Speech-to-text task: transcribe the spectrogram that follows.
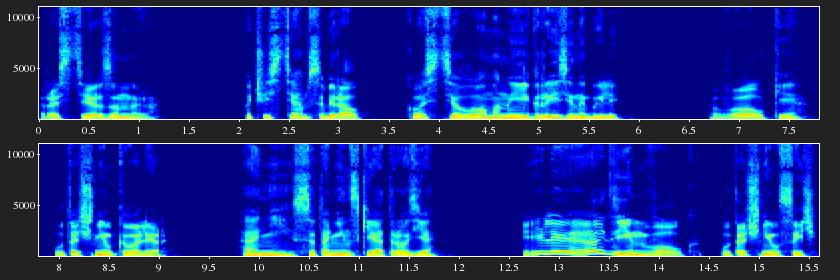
«Растерзанную?» «По частям собирал. Кости ломаные и грызены были». «Волки?» — уточнил кавалер. «Они, сатанинские отродья». «Или один волк», — уточнил Сыч.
